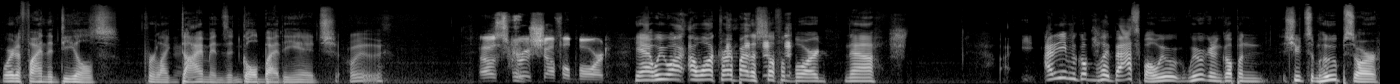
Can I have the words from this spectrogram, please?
where to find the deals for like diamonds and gold by the inch. Oh, screw shuffleboard. Yeah, we walk, I walked right by the shuffleboard. Nah, I didn't even go up and play basketball. We were we were going to go up and shoot some hoops or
